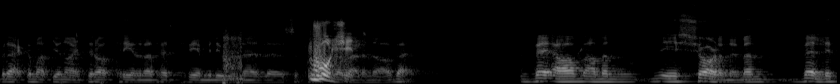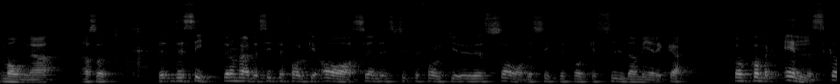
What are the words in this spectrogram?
beräknar man att United har 333 miljoner eh, supportrar världen över? Ja, men vi kör det nu, men väldigt många, alltså det, det sitter de här, det sitter folk i Asien, det sitter folk i USA, det sitter folk i Sydamerika. De kommer älska,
